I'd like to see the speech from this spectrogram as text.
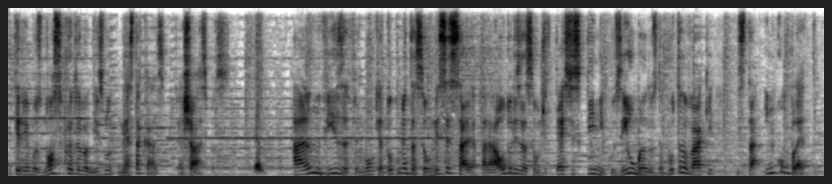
e teremos nosso protagonismo nesta casa. Fecha aspas. A Anvisa afirmou que a documentação necessária para a autorização de testes clínicos em humanos da Butanvac está incompleta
